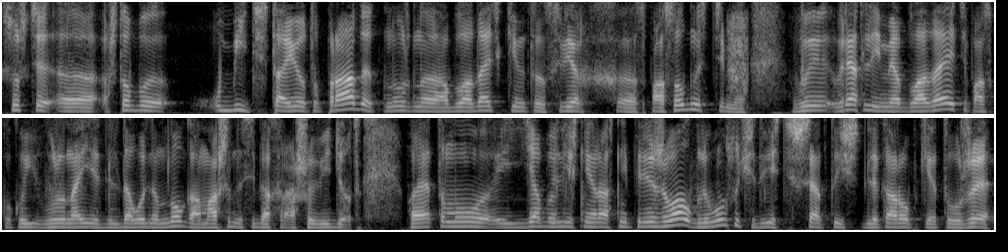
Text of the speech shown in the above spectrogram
Слушайте, э, чтобы убить Toyota Prado, нужно обладать какими-то сверхспособностями. Вы вряд ли ими обладаете, поскольку уже наездили довольно много, а машина себя хорошо ведет. Поэтому я бы лишний раз не переживал. В любом случае 260 тысяч для коробки это уже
